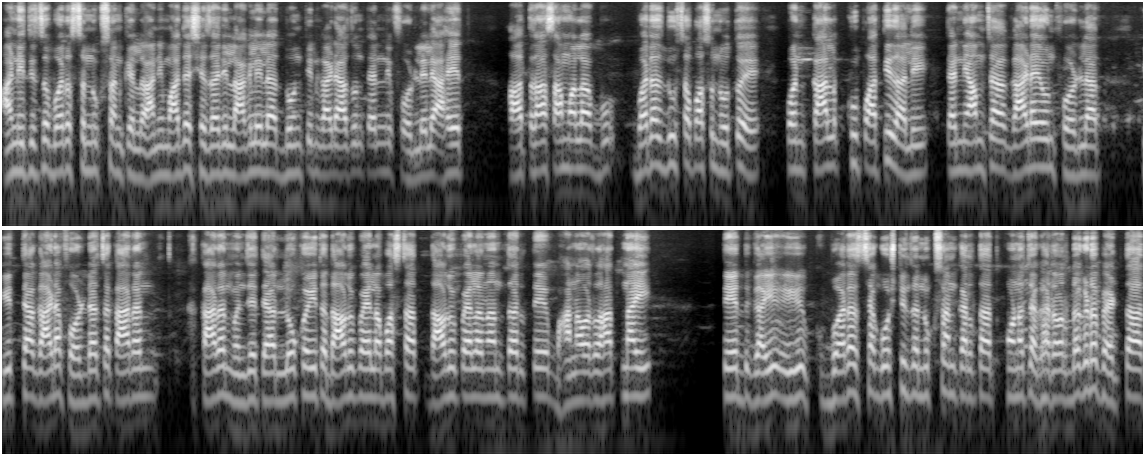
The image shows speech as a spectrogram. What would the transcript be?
आणि तिचं बरंचसं नुकसान केलं आणि माझ्या शेजारी लागलेल्या दोन तीन गाड्या अजून त्यांनी फोडलेल्या आहेत. हा त्रास आम्हाला ब- बऱ्याच दिवसापासून होतोय पण काल खूप अति झाली. त्यांनी आमच्या गाड्या येऊन फोडल्यात. की त्या गाड्या फोडण्याचं कारण कारण म्हणजे त्या लोक इथं दारू प्यायला बसतात. दारू प्यायल्यानंतर ते भानावर राहत नाही. ते गाई बऱ्याचशा गोष्टींचं नुकसान करतात. कोणाच्या घरावर दगडं फेटतात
